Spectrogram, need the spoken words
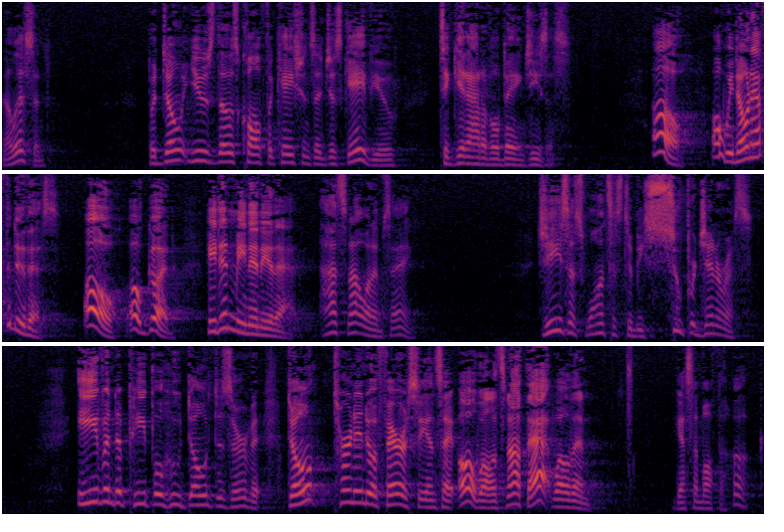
Now listen, but don't use those qualifications I just gave you to get out of obeying Jesus. Oh, oh, we don't have to do this. Oh, oh, good. He didn't mean any of that. That's not what I'm saying. Jesus wants us to be super generous even to people who don't deserve it. Don't turn into a Pharisee and say, oh, well, it's not that. Well, then, I guess I'm off the hook.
